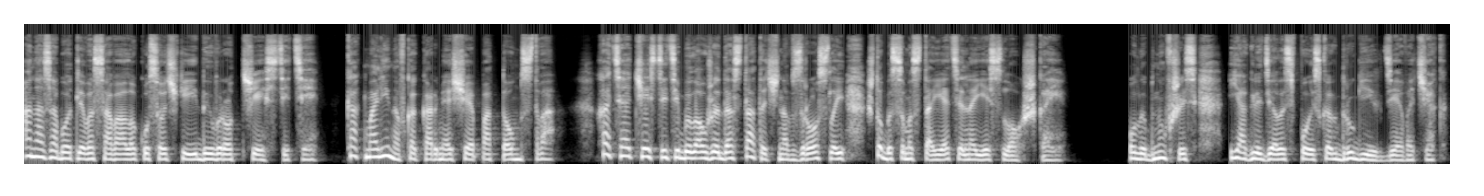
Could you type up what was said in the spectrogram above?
Она заботливо совала кусочки еды в рот Честити как Малиновка, кормящая потомство. Хотя честь эти была уже достаточно взрослой, чтобы самостоятельно есть ложкой. Улыбнувшись, я огляделась в поисках других девочек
